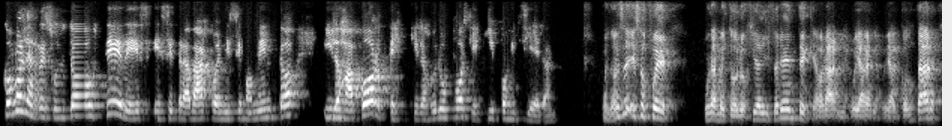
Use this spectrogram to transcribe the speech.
¿Cómo les resultó a ustedes ese trabajo en ese momento y los aportes que los grupos y equipos hicieron? Bueno, eso, fue una metodología diferente que ahora les voy, a, les voy a contar.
